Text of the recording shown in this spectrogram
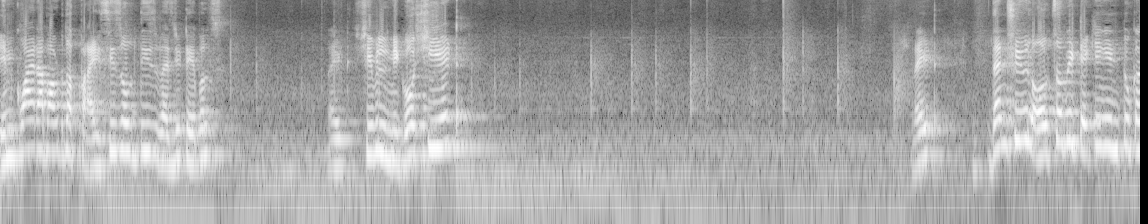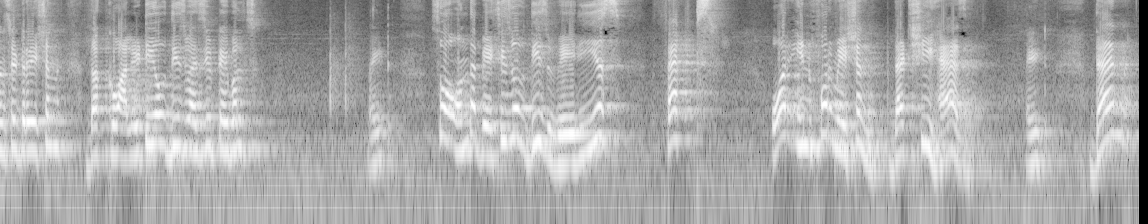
inquire about the prices of these vegetables right? She will negotiate right? Then she will also be taking into consideration the quality of these vegetables right? So on the basis of these various facts or information that she has right? Then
